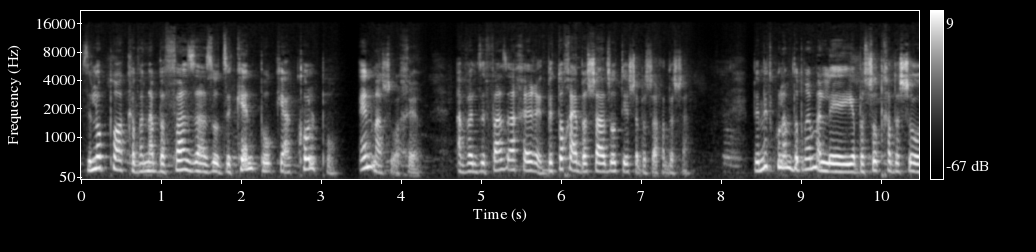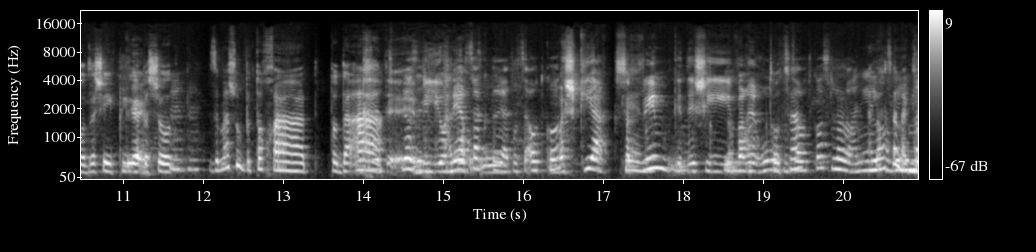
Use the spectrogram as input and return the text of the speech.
זה לא פה הכוונה בפאזה הזאת, זה כן פה, כי הכל פה. אין משהו אחר. אבל זה פאזה אחרת. בתוך היבשה הזאת יש יבשה חדשה. באמת כולם מדברים על אה, יבשות חדשות, זה שיפלו כן. יבשות. זה משהו בתוך התודעה. אחד אה, לא, מיליונר, הוא משקיע כספים כן. כדי שיבררו. את רוצה עוד כוס? לא, לא, אני לא רוצה להגיד.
